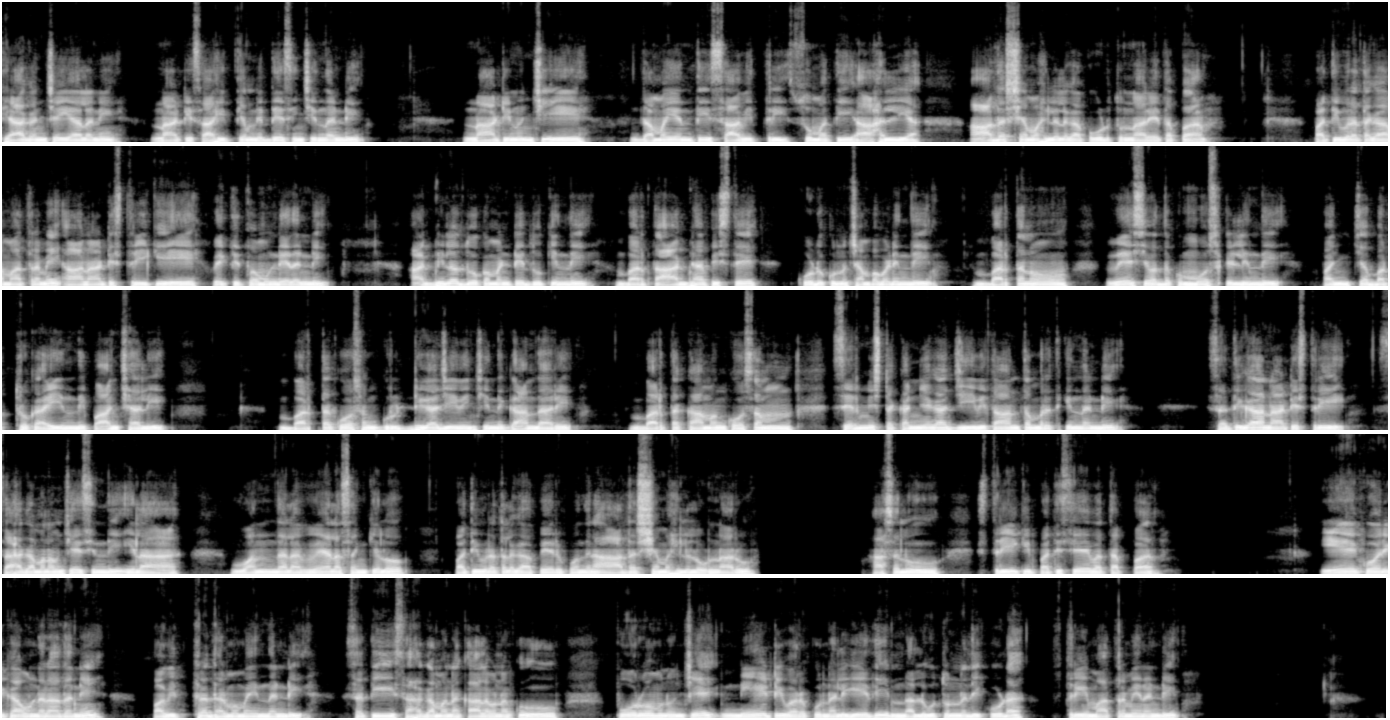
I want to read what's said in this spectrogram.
త్యాగం చేయాలని నాటి సాహిత్యం నిర్దేశించిందండి. నాటి నుంచి దమయంతి సావిత్రి సుమతి అహల్య ఆదర్శ మహిళలుగా పొగుడుతున్నారే తప్ప పతివ్రతగా మాత్రమే ఆనాటి స్త్రీకి వ్యక్తిత్వం ఉండేదండి. అగ్నిలో దూకమంటే దూకింది భర్త ఆజ్ఞాపిస్తే కొడుకును చంపబడింది భర్తను వేసి వద్దకు మోసుకెళ్ళింది. పంచభర్తృక అయింది పాంచాలి. భర్త కోసం గ్రుడ్డిగా జీవించింది గాంధారి. భర్త కామం కోసం శర్మిష్ట కన్యగా జీవితాంతం బ్రతికిందండి. సతిగా నాటి స్త్రీ సహగమనం చేసింది. ఇలా వందల వేల సంఖ్యలో పతివ్రతలుగా పేరు పొందిన ఆదర్శ మహిళలు ఉన్నారు. అసలు స్త్రీకి పతిసేవ తప్ప ఏ కోరిక ఉండరాదని పవిత్ర ధర్మమైందండి. సతీ సహగమన కాలమునకు పూర్వం నుంచే నేటి వరకు నలిగేది నలుగుతున్నది కూడా స్త్రీ మాత్రమేనండి.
